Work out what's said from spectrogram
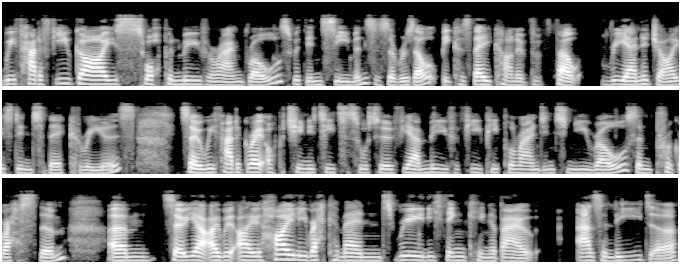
We've had a few guys swap and move around roles within Siemens as a result because they kind of felt re-energized into their careers. So we've had a great opportunity to sort of yeah move a few people around into new roles and progress them. Um, so yeah I would I highly recommend really thinking about as a leader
